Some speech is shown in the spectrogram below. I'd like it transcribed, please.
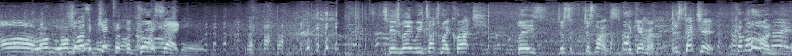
Oh, long, long. Show us a long, long, kickflip for Christ's sake. Excuse me, will you touch my crotch? Please? Just just once, for the camera. Just touch it. Come on. Yeah!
